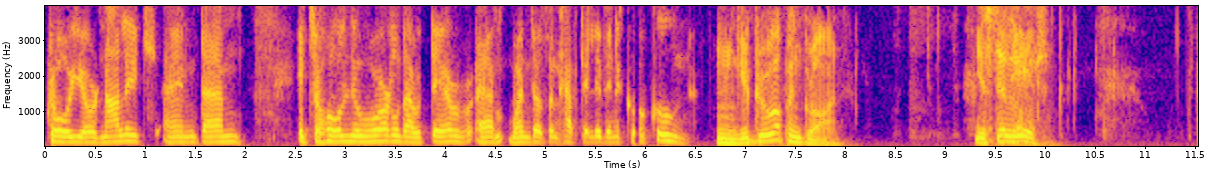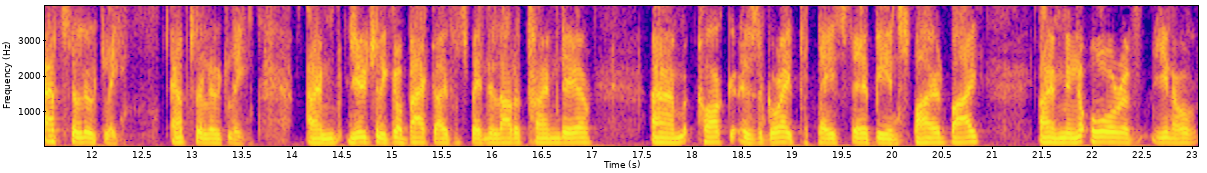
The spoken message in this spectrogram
grow your knowledge, and um, it's a whole new world out there. Um, one doesn't have to live in a cocoon. Mm, you grew up in Gran. You still love it. Absolutely, absolutely. I usually go back. I spend a lot of time there. Um, Cork is a great place to be inspired by. I'm in awe of, you know,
